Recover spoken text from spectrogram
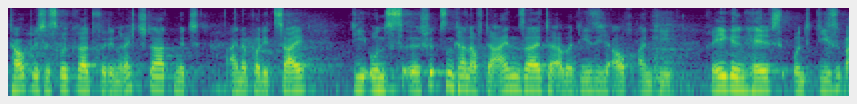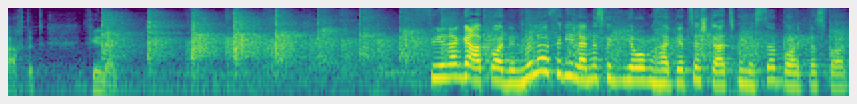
taugliches Rückgrat für den Rechtsstaat mit einer Polizei, die uns äh, schützen kann auf der einen Seite, aber die sich auch an die Regeln hält und diese beachtet. Vielen Dank. Vielen Dank, Herr Abg. Müller. Für die Landesregierung hat jetzt Herr Staatsminister Beuth das Wort.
